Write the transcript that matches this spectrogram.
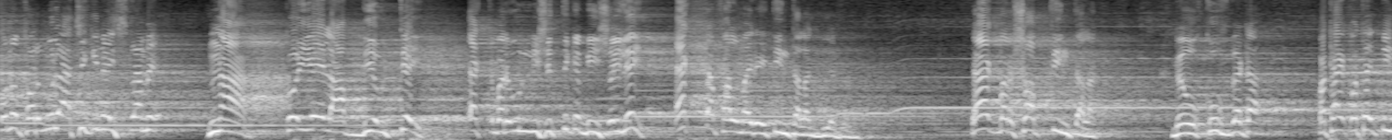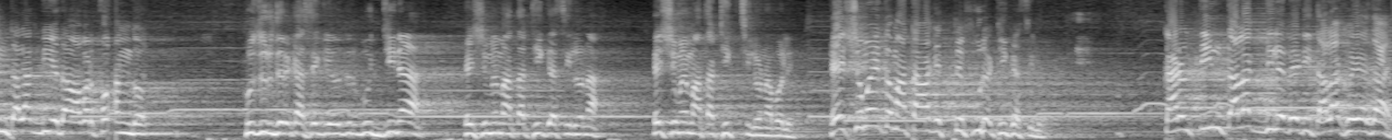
কোনো ফর্মুলা আছে কিনা ইসলামে? না, কই এই লাভ দিয়ে উঠতেই একেবারে উনিশের থেকে বিশ হইলেই একটা ফাল মাইরে তিন তালাক দিয়ে ফেলে। একবার সব তিন তালাক। বেউকুফ বেটা, কথায় কথায় তিন তালাক দিয়ে দাও, আবার ফতাঙ্গ হুজুরদের কাছে গিয়ে, হুজুর, বুঝছি না। এই সময় মাথা ঠিক আছিল না। এই সময় মাথা ঠিক ছিল না বলে। এই সময় তো মাথা আগের থেকে পুরো ঠিক আছিল। কারণ তিন তালাক দিলে বেডি তালাক হয়ে যায়।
